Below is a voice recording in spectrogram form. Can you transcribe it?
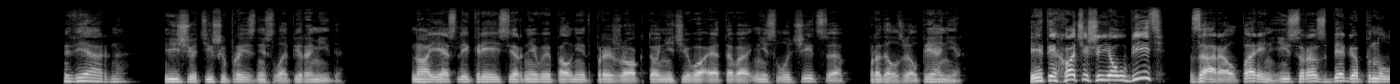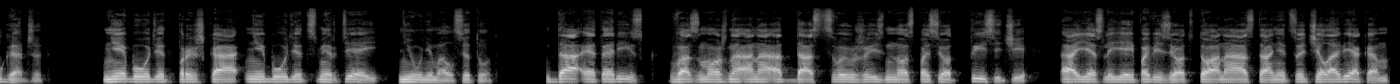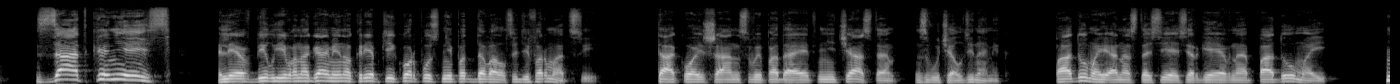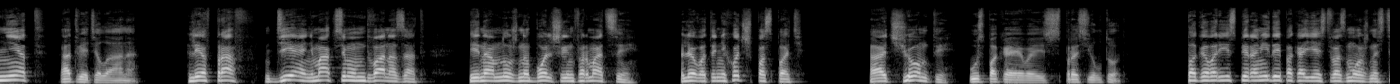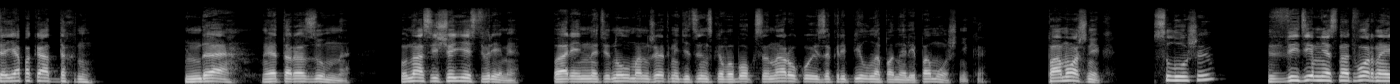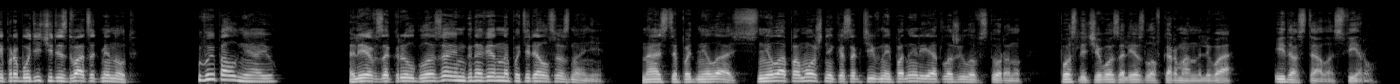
«Верно», — еще тише произнесла пирамида. «Но если крейсер не выполнит прыжок, то ничего этого не случится», — продолжал пионер. «И ты хочешь ее убить?» — заорал парень и с разбега пнул гаджет. «Не будет прыжка, не будет смертей», — не унимался тот. «Да, это риск. Возможно, она отдаст свою жизнь, но спасет тысячи, а если ей повезет, то она останется человеком». «Заткнись!» Лев бил его ногами, но крепкий корпус не поддавался деформации. «Такой шанс выпадает нечасто», — звучал динамик. «Подумай, Анастасия Сергеевна, подумай, «Нет», — ответила она. «Лев прав. День, максимум два назад. И нам нужно больше информации. Лева, ты не хочешь поспать?» «О чем ты?» — успокаиваясь, спросил тот. «Поговори с пирамидой, пока есть возможность, а я пока отдохну». «Да, это разумно. У нас еще есть время». Парень натянул манжет медицинского бокса на руку и закрепил на панели помощника. «Помощник!» «Слушаю». «Введи мне снотворное и пробуди через 20 минут». «Выполняю». Лев закрыл глаза и мгновенно потерял сознание. Настя поднялась, сняла помощника с активной панели и отложила в сторону, после чего залезла в карман льва и достала сферу.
